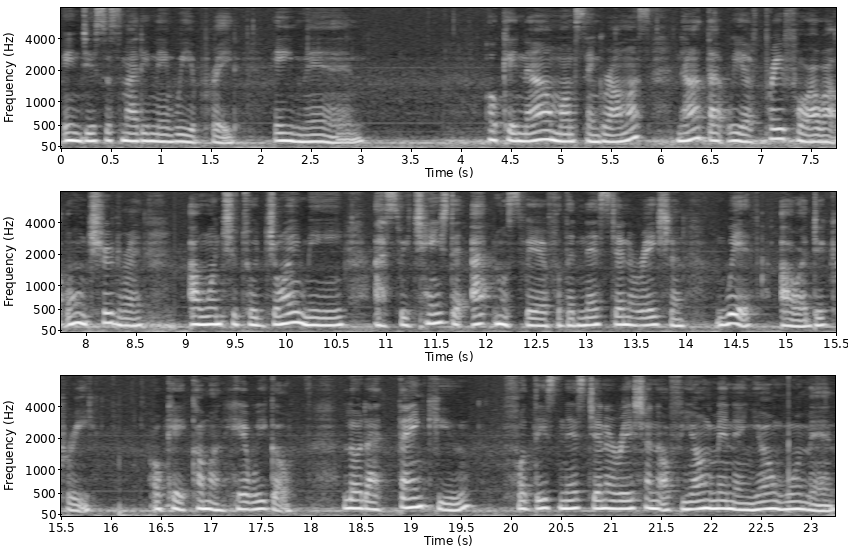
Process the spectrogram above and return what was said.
In Jesus' mighty name we have prayed. Amen. Okay, now, moms and grandmas, now that we have prayed for our own children, I want you to join me as we change the atmosphere for the next generation with our decree. Okay, come on, here we go. Lord, I thank you for this next generation of young men and young women.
